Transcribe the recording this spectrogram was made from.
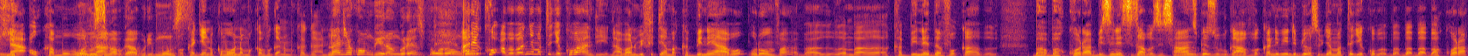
ekipe mu buzima bwa buri munsi. ukagenda ukamubona mukavugana mukaganira ntabyo kumbwira ngo rero siporo ariko aba banyamategeko bandi ni abantu bifitiye amakabine yabo urumva? Ba- ba- kabine d'avoka ba- bakora bizinesi zabo zisanzwe z'ubwavoka n'ibindi byose by'amategeko ba- ba- ba- bakora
